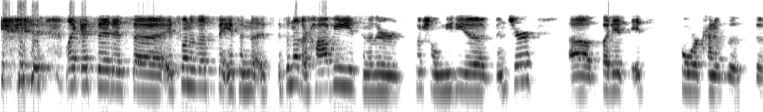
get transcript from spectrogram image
like I said, it's uh, it's one of those things. It's an it's, it's another hobby. It's another social media adventure, uh, but it it's for kind of the the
